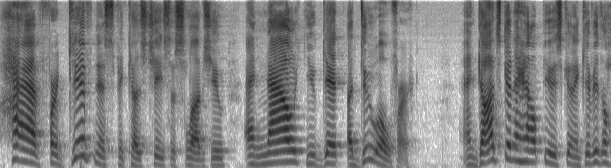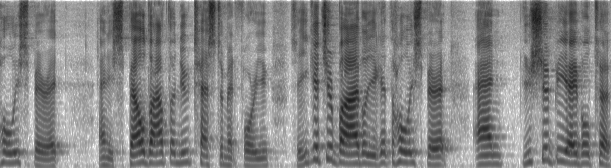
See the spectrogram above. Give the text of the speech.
have forgiveness because Jesus loves you, and now you get a do over. And God's going to help you. He's going to give you the Holy Spirit, and He spelled out the New Testament for you. So you get your Bible, you get the Holy Spirit, and you should be able to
